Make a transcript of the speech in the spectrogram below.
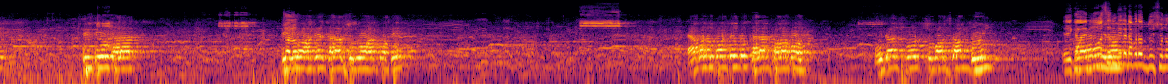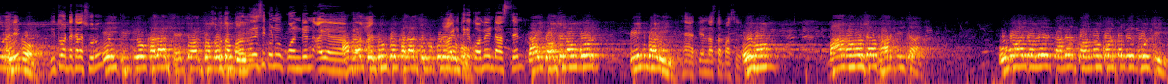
তৃতীয় খেলার। দ্বিতীয় অর্ধের খেলা শুরু হওয়ার পথে। এখনও পর্যন্ত খেলার ফলাফল উদয় সুভাষগ্রাম দুই। এই খেলায় মহসিন ব্রিগেড আপাতত দুই শূন্য গোলে lead। দ্বিতীয় খেলা শুরু। এই তৃতীয় খেলা শেষ হওয়ার সঙ্গে বাংলাদেশি কোনো কন্টেন্ট আমরা চতুর্থ খেলা শুরু করে আগে থেকে কমেন্ট আসছেন। তাই দশ নম্বর হ্যাঁ ট্রেন রাস্তার পাশে। এবং মা মনসা ফার্নিচার উভয় দলের তাদের কর্মকর্তাদের বলছি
